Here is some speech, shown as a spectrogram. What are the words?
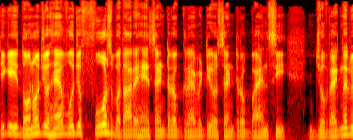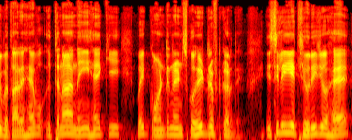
ठीक है, ये दोनों जो हैं, वो जो फोर्स बता रहे हैं सेंटर ऑफ़ ग्रेविटी और सेंटर ऑफ़ बायंसी जो वैगनर भी बता रहे हैं, वो इतना नहीं है कि भाई कॉन्टिनेंट्स को ही ड्रिफ्ट कर दे। इसलिए ये थ्योरी जो है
